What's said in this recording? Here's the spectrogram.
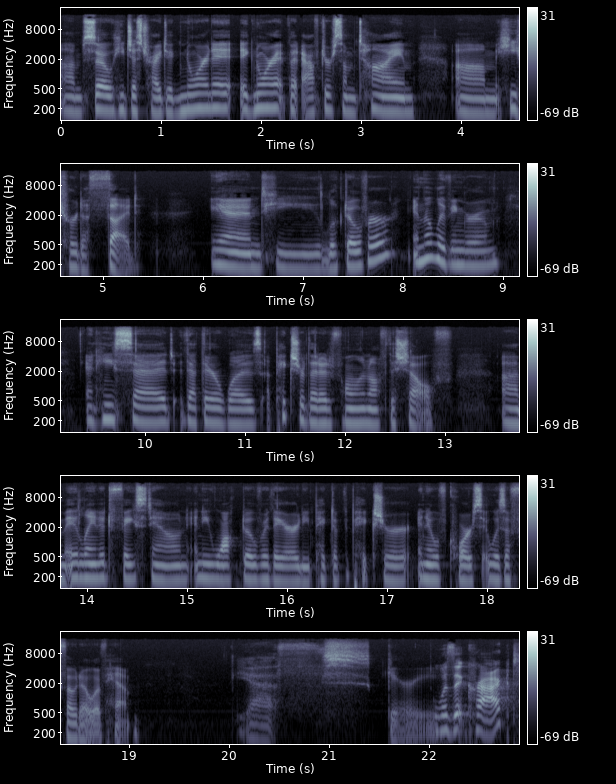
Um, so he just tried to ignore it, ignore it. But after some time, um, he heard a thud, and he looked over in the living room, and he said that there was a picture that had fallen off the shelf. Um, it landed face down, and he walked over there and he picked up the picture, and it, of course, it was a photo of him. Yes. Scary. Was it cracked?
